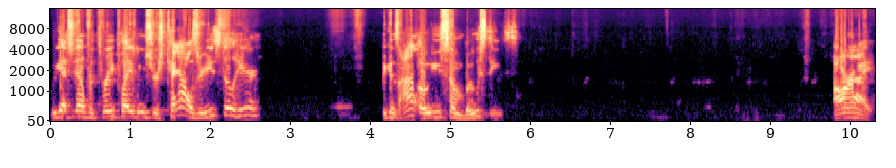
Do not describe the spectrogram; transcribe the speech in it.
We got you down for three play boosters. Cows, are you still here? Because I owe you some boosties. All right.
